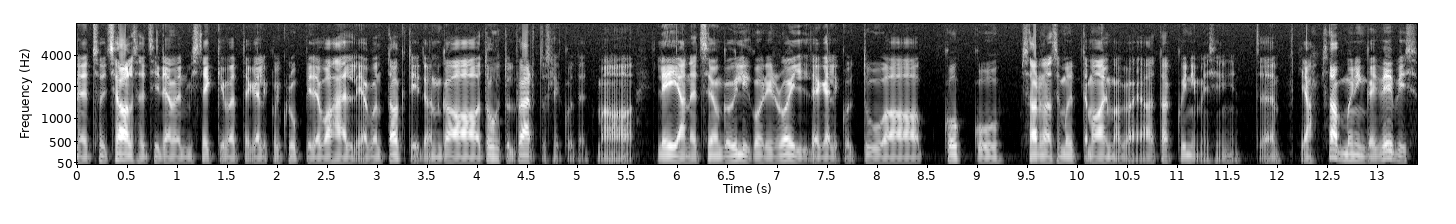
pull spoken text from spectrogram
need sotsiaalsed sidemed, mis tekivad tegelikult gruppide vahel ja kontaktid on ka tohutult väärtuslikud, et ma leian, et see on ka ülikooli roll tegelikult tuua kokku sarnase mõttemaailmaga ja tarku inimesi, nii et äh, jah, saab mõningaid veebis,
